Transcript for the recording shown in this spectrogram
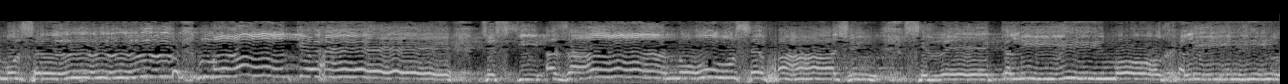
مسلم جس کی ازانوں سے فاشل سرے کلی مو خلیل۔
